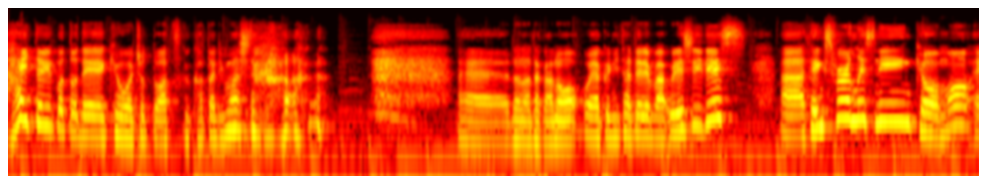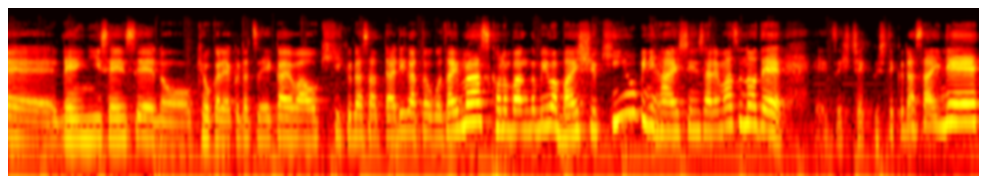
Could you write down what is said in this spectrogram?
はい、ということで今日はちょっと熱く語りましたが えー、どなたかのお役に立てれば嬉しいです。Uh, thanks for listening! 今日も、えー、レイニー先生の今日から役立つ英会話をお聞きくださってありがとうございます。この番組は毎週金曜日に配信されますので、えー、ぜひチェックしてくださいね。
